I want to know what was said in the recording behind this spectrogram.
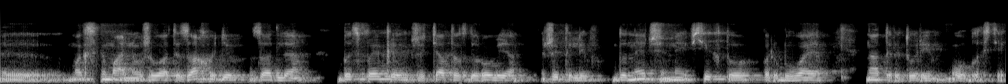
е, максимально вживати заходів задля безпеки, життя та здоров'я жителів Донеччини і всіх, хто перебуває на території області.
